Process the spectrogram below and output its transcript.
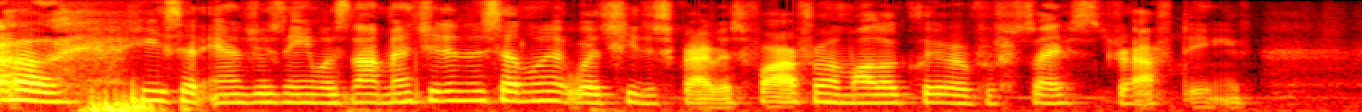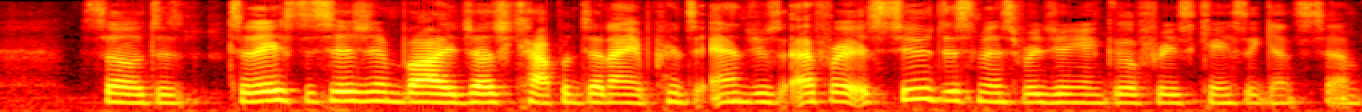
Uh, he said Andrew's name was not mentioned in the settlement, which he described as far from a model clear of precise drafting. So to, today's decision by Judge Kaplan denying Prince Andrew's efforts to dismiss Virginia Giuffre's case against him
